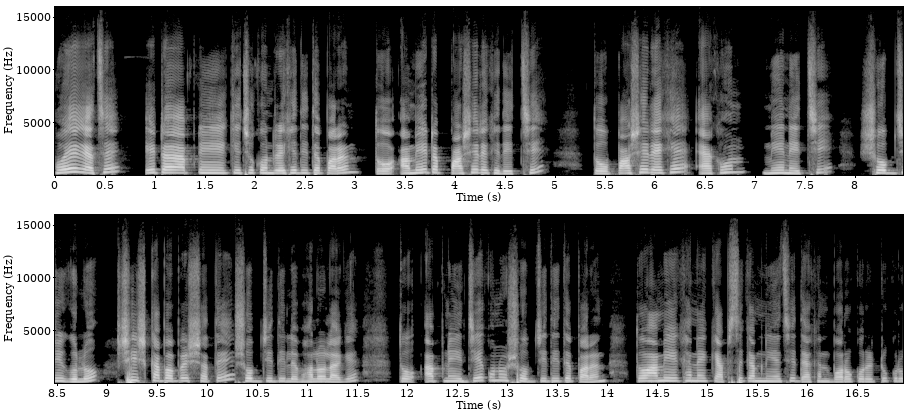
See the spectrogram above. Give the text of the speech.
হয়ে গেছে। এটা আপনি কিছুক্ষণ রেখে দিতে পারেন। তো আমি এটা পাশে রেখে দিচ্ছি। তো পাশে রেখে এখন নিয়ে নিচ্ছি সবজিগুলো। শিশ কাবাবের সাথে সবজি দিলে ভালো লাগে। তো আপনি যে কোনো সবজি দিতে পারেন। তো আমি এখানে ক্যাপসিকাম নিয়েছি। দেখেন বড় করে, টুকরো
